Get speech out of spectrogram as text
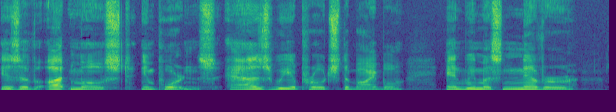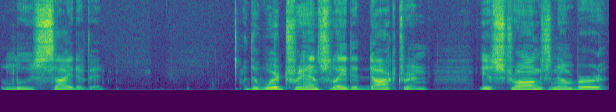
is of utmost importance as we approach the Bible, and we must never lose sight of it. The word translated doctrine is Strong's number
